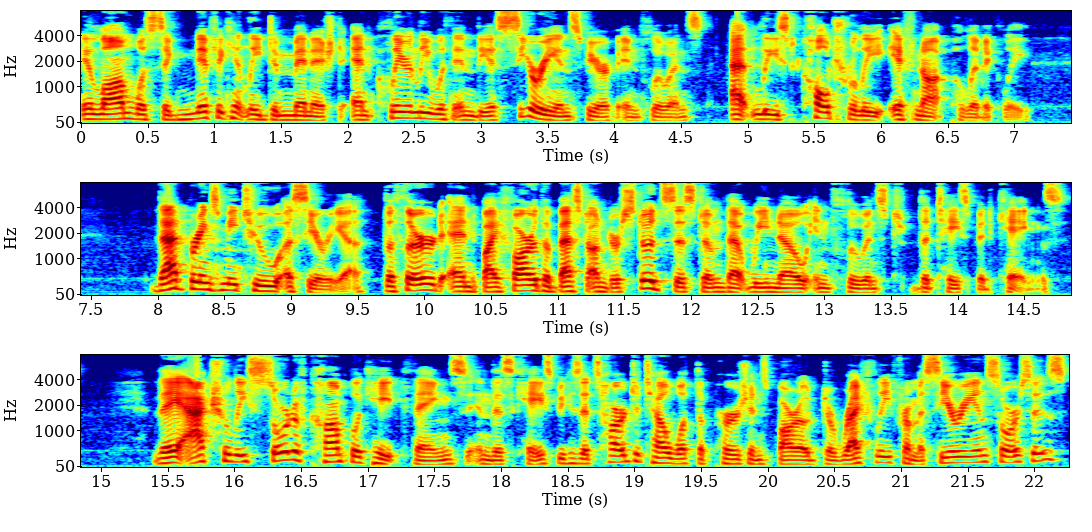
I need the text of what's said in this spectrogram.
Elam was significantly diminished and clearly within the Assyrian sphere of influence, at least culturally, if not politically. That brings me to Assyria, the third and by far the best understood system that we know influenced the Teispid kings. They actually sort of complicate things in this case because it's hard to tell what the Persians borrowed directly from Assyrian sources,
